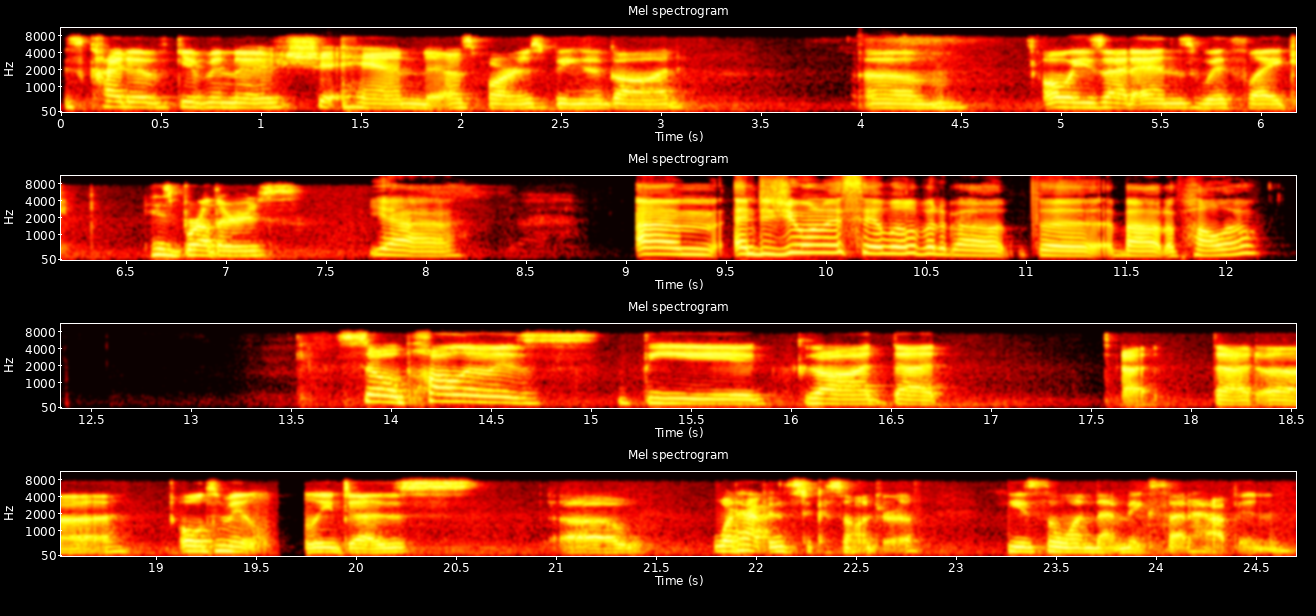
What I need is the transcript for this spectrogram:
is kind of given a shit hand as far as being a god. Um, always that ends with like his brothers. Yeah. Um, and did you want to say a little bit about the about Apollo? So Apollo is the god that uh, that uh, ultimately does uh, what happens to Cassandra. He's the one that makes that happen.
